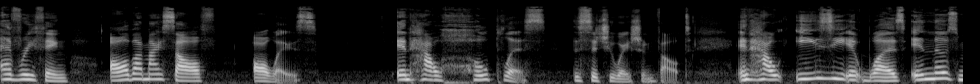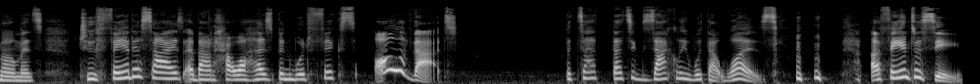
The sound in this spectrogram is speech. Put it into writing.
everything all by myself, always. And how hopeless the situation felt and how easy it was in those moments to fantasize about how a husband would fix all of that. But that, that's exactly what that was a fantasy.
